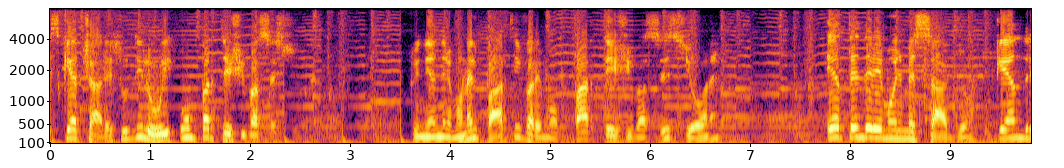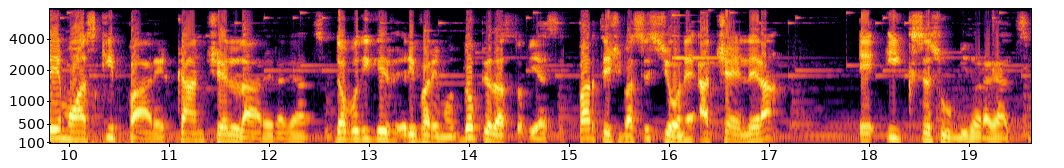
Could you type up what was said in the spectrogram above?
schiacciare su di lui un partecipa a sessione quindi andremo nel party faremo partecipa a sessione e attenderemo il messaggio che andremo a skippare cancellare ragazzi. Dopodiché rifaremo doppio tasto ps partecipa a sessione accelera e x subito ragazzi.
